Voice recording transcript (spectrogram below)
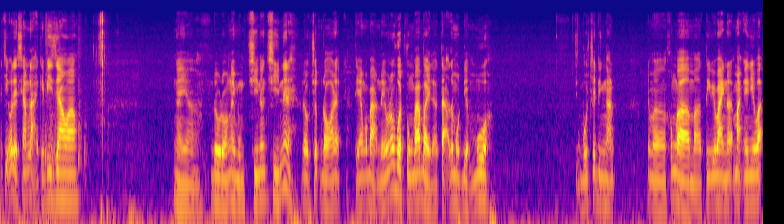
anh chị có thể xem lại cái video ờ, ngày ờ, đâu đó ngày mùng 9 tháng 9 này, này đâu trước đó đấy thì em có bảo nếu nó vượt vùng 37 là tạo ra một điểm mua. Điểm mua chết đinh ngắn. Nhưng mà không ngờ mà TV Bank nó lại mạnh lên như vậy.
